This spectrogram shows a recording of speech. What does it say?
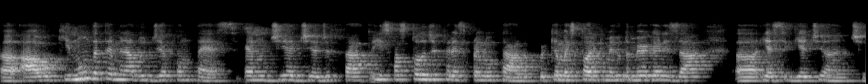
uh, algo que num determinado dia acontece, é no dia a dia de fato. E isso faz toda a diferença para o lutado, porque é uma história que me ajuda a me organizar uh, e a seguir adiante.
